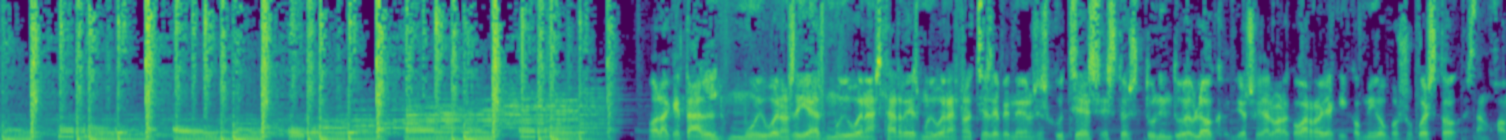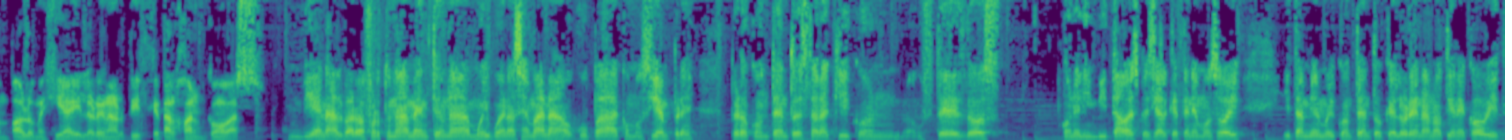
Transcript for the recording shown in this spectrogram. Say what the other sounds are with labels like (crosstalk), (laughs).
Hola, ¿qué tal? Muy buenos días, muy buenas tardes, muy buenas noches, depende de nos escuches. Esto es Tuning to the Blog. Yo soy Álvaro Cobarro y aquí conmigo, por supuesto, están Juan Pablo Mejía y Lorena Ortiz. ¿Qué tal, Juan? ¿Cómo vas? Bien, Álvaro, afortunadamente una muy buena semana, ocupada como siempre, pero contento de estar aquí con ustedes dos, con el invitado especial que tenemos hoy y también muy contento que Lorena no tiene COVID.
